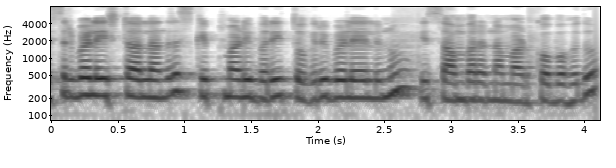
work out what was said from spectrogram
ಹೆಸರುಬೇಳೆ ಇಷ್ಟ ಅಲ್ಲ ಅಂದರೆ ಸ್ಕಿಪ್ ಮಾಡಿ ಬರೀ ತೊಗರಿ ಬೇಳೆಯಲ್ಲೂ ಈ ಸಾಂಬಾರನ್ನು ಮಾಡ್ಕೋಬಹುದು.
